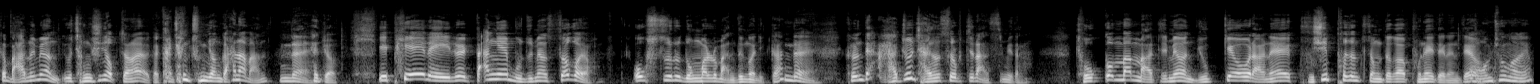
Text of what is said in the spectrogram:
그러니까 많으면 이거 정신이 없잖아요. 그러니까 가장 중요한 거 하나만 네. 해줘. 이 PLA를 땅에 묻으면 썩어요. 옥수수 녹말로 만든 거니까. 네. 그런데 아주 자연스럽지는 않습니다. 조건만 맞으면 6개월 안에 90% 정도가 분해되는데요. 어, 엄청나네요.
